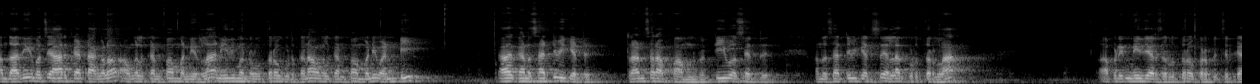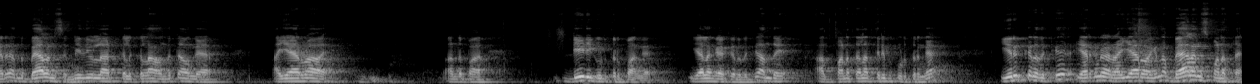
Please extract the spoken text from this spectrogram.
அந்த அதிகபட்சம் யார் கேட்டாங்களோ அவங்களுக்கு கன்ஃபார்ம் பண்ணிடலாம். நீதிமன்றம் உத்தரவு கொடுத்தனா அவங்களுக்கு கன்ஃபார்ம் பண்ணி வண்டி அதுக்கான சர்டிஃபிகேட்டு ட்ரான்ஸ்ஃபர் ஆஃப் ஃபார்ம்னு டிஓ செட்டு அந்த சர்டிஃபிகேட்ஸ் எல்லாம் கொடுத்துடலாம். அப்படின்னு நீதியரசர் உத்தரவு பிறப்பிச்சிருக்காரு. அந்த பேலன்ஸ் மீதியுள்ள ஆட்களுக்கெல்லாம் வந்துட்டு அவங்க ஐயாயிரரூவா அந்த ப டிடி கொடுத்துருப்பாங்க. ஏலம் கேட்கறதுக்கு அந்த அந்த பணத்தெல்லாம் திருப்பி கொடுத்துருங்க. இருக்கிறதுக்கு ஏற்கனவே ஒரு ஐயாயிரம் வாங்கினா பேலன்ஸ் பணத்தை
